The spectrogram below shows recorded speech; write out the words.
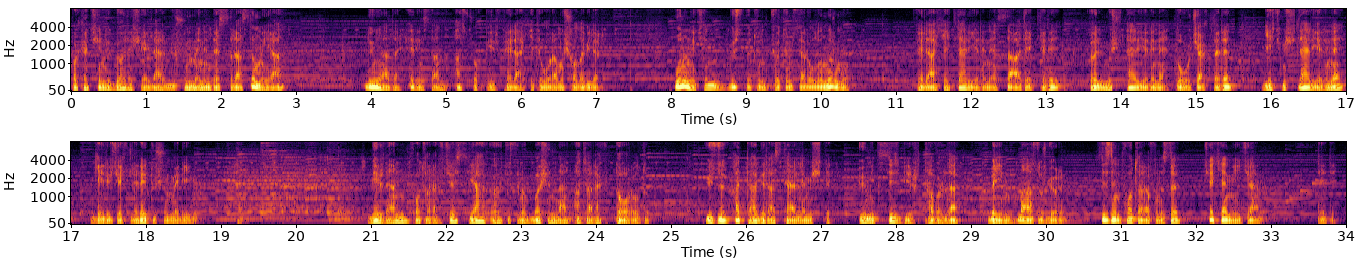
Fakat şimdi böyle şeyler düşünmenin de sırası mı ya? Dünyada her insan az çok bir felakete uğramış olabilir. Bunun için büsbütün kötümser olunur mu? Felaketler yerine saadetleri, ölmüşler yerine doğacakları, geçmişler yerine gelecekleri düşünmeliyim. Birden fotoğrafçı siyah örtüsünü başından atarak doğruldu. Yüzü hatta biraz terlemişti. Ümitsiz bir tavırla, beyim mazur görün, sizin fotoğrafınızı çekemeyeceğim, dedi.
